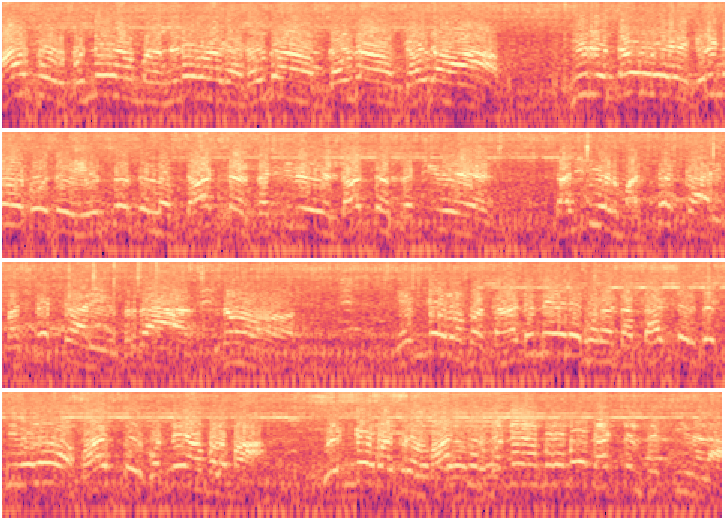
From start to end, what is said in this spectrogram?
மாத்தூர் பொன்னையாம்பலம் நினைவாக கௌதாம் கௌதாம் கௌதாம். இரண்டாவது கிருங்காக்கோட்டை SSLM doctor Sakthivel doctor Sakthivel. தண்ணியர் மச்சக்காரி மச்சக்காரி பிரதான் எங்க பாப்பா? கடுமையில போராட்டம். டாக்டர் சக்திவேலா மாஸ்டர் பொன்னையாம்பலமா? எங்க பாத்துருவோம் மாஸ்டர் பொன்னையாம்பலமா டாக்டர் சக்திவேலா?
